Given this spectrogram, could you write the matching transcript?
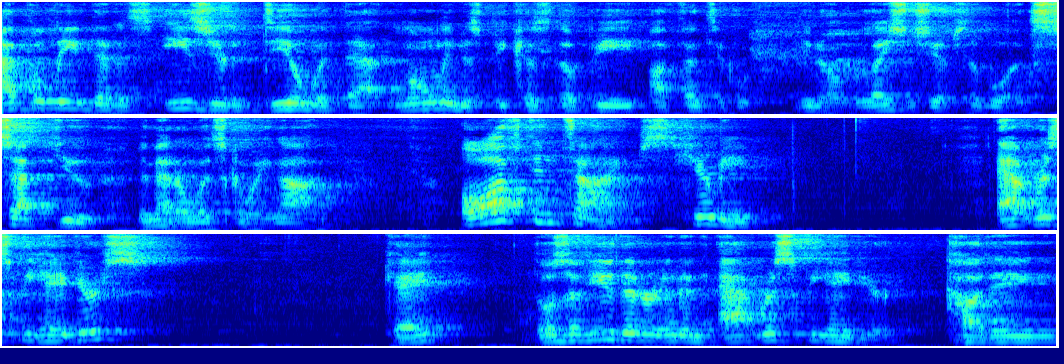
I believe that it's easier to deal with that loneliness because there'll be authentic, you know, relationships that will accept you no matter what's going on. Oftentimes, hear me, at-risk behaviors, okay? Those of you that are in an at-risk behavior, cutting,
